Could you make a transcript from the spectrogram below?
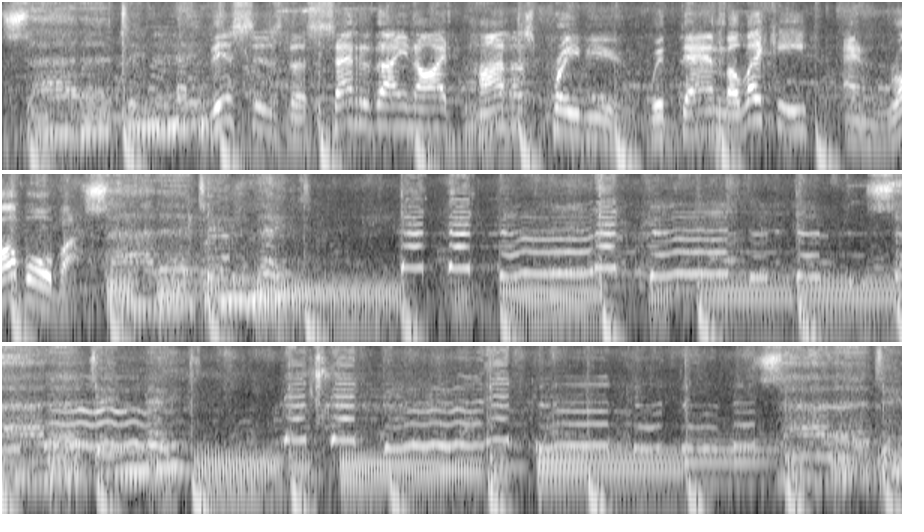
This is the Saturday Night Harness Preview with Dan Mielicki and Rob Auber.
